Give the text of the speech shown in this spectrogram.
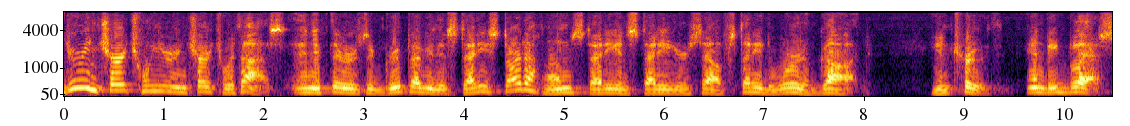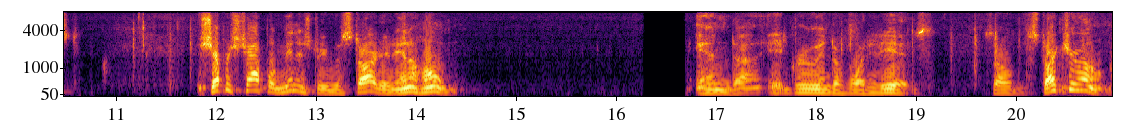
you're in church when you're in church with us. And if there's a group of you that study, start a home study and study yourself. Study the Word of God in truth and be blessed. Shepherd's Chapel Ministry was started in a home. And uh, it grew into what it is. So start your own.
